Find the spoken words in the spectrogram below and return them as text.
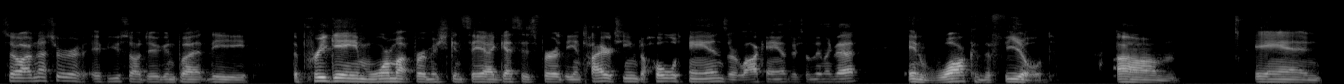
So I'm not sure if, if you saw Dugan, but the the pregame warm up for Michigan State, I guess, is for the entire team to hold hands or lock hands or something like that and walk the field. Um, and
